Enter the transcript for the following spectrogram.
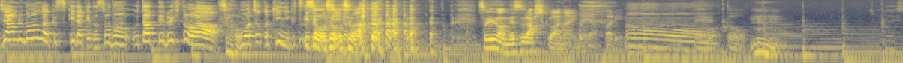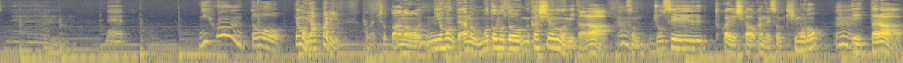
ジャンルの音楽好きだけどその歌ってる人はそうもうちょっと筋肉つけてそうほしいとか。そうそうそういうのは珍しくはないねやっぱり。えーっとうん。そうですね、で日本とでもやっぱりちょっとあの、うん。日本ってあのもともと昔のを見たら、うん。その女性とかでしかわかんないその着物うん。って言ったら、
